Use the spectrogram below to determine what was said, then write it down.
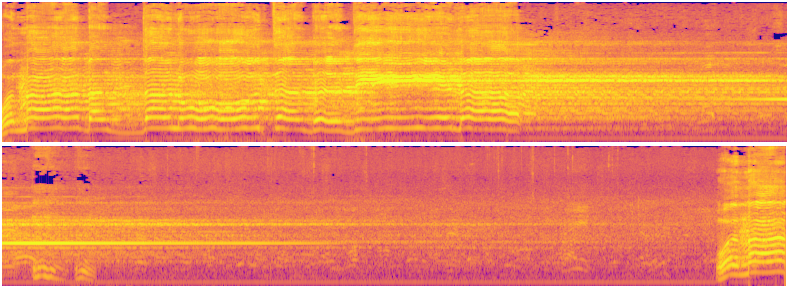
وما بدلوا تبديلا. وما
